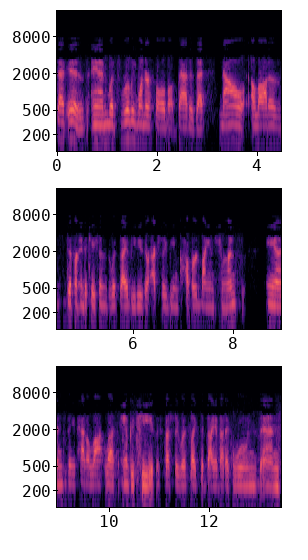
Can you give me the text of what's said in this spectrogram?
That is, and what's really wonderful about that is that now a lot of different indications with diabetes are actually being covered by insurance and they've had a lot less amputees, especially with like the diabetic wounds and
